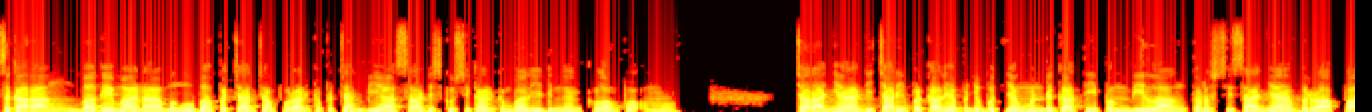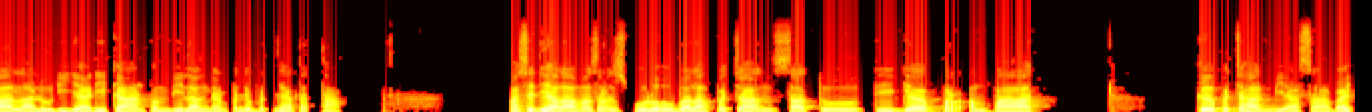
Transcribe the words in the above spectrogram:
Sekarang, bagaimana mengubah pecahan campuran ke pecahan biasa? Diskusikan kembali dengan kelompokmu. Caranya, dicari perkalian penyebut yang mendekati pembilang, terus sisanya berapa, lalu dijadikan pembilang dan penyebutnya tetap. Masih di halaman 110, ubahlah pecahan 1, 3 per 4 ke pecahan biasa. Baik,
